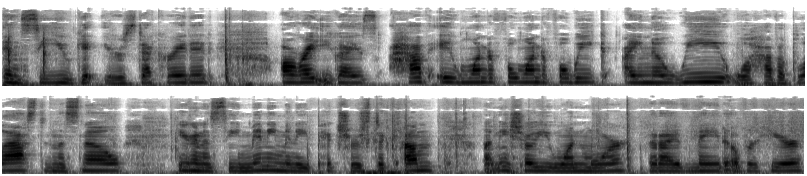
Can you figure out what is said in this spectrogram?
and see you get yours decorated. All right, you guys, have a wonderful, wonderful week. I know we will have a blast in the snow. You're going to see many, many pictures to come. Let me show you one more that I've made over here.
